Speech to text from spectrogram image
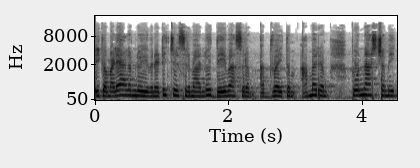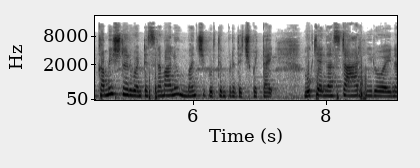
ఇక మలయాళంలో ఈమె నటించిన సినిమాల్లో దేవాసురం అద్వైతం అమరం పొన్నాష్టమి కమిషనర్ వంటి సినిమాలు మంచి గుర్తింపును తెచ్చిపెట్టాయి. ముఖ్యంగా స్టార్ హీరో అయిన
